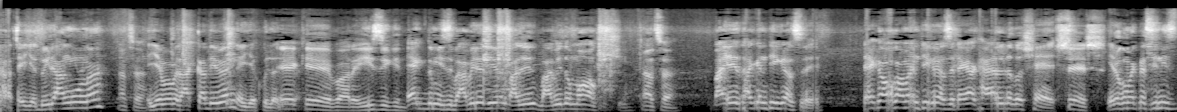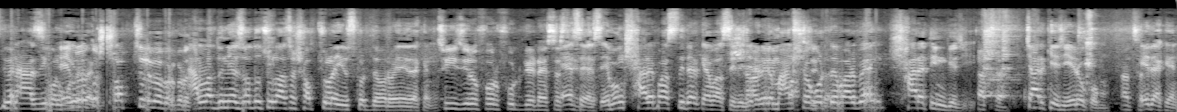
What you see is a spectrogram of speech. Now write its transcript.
টাচ এই যে দুইটা আঙ্গুল না? আচ্ছা। এই যেভাবে ধাক্কা দিবেন এই যে খুলে। একেবারে ইজি কিন্তু। একদম ইজি ভাবিরে দিবেন ভাবি ভাবি তো মহা খুশি। আচ্ছা। বাইরে থাকেন ঠিক আছে। টাকাও কামেন ঠিক আছে টাকা খাইলে তো শেষ। শেষ। এরকম একটা জিনিস দিবেন আজীবন এগুলো তো সব চুলে ব্যবহার করা আল্লাহ দুনিয়া যত চুলা আছে সব চুলা ইউজ করতে পারবেন এই দেখেন। Three zero four food grade S S এবং সাড়ে পাঁচ লিটার ক্যাপাসিটি যেটা মাংস করতে পারবেন সাড়ে তিন কেজি। আচ্ছা। চার কেজি এরকম। আচ্ছা। এই দেখেন।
